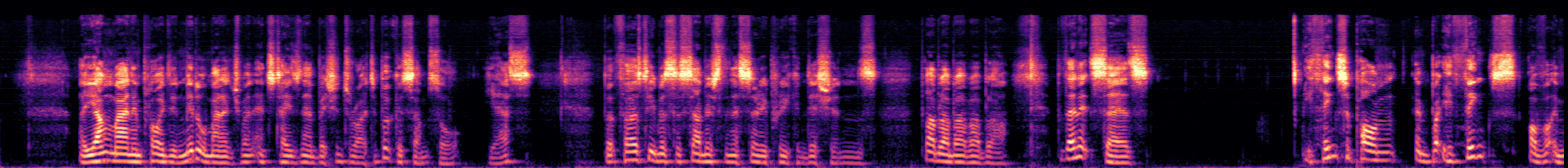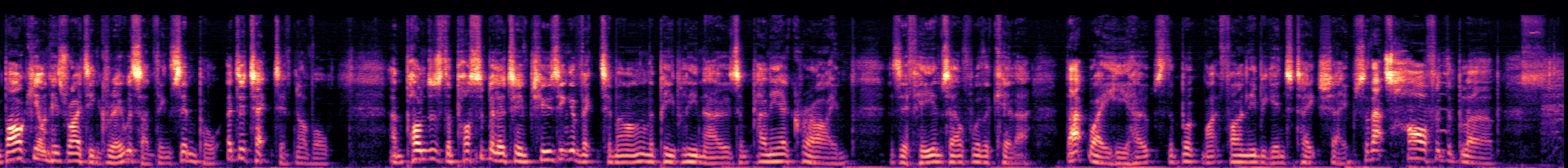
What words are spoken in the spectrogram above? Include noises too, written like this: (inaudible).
A young man employed in middle management entertains an ambition to write a book of some sort. Yes. But first he must establish the necessary preconditions. Blah, blah, blah, blah, blah. But then it says he thinks upon he thinks of embarking on his writing career with something simple, a detective novel, and ponders the possibility of choosing a victim among the people he knows and planning a crime as if he himself were the killer. That way, he hopes, the book might finally begin to take shape. So that's half of the blurb.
